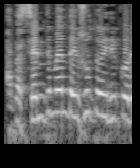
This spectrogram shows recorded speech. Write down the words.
একটা সেন্টিমেন্ট ইস্যু তৈরি করে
